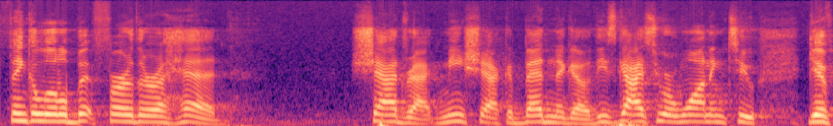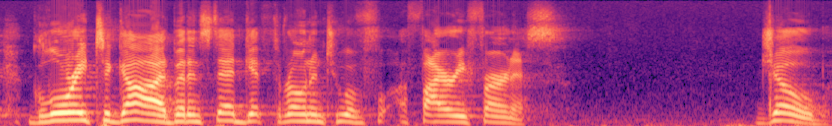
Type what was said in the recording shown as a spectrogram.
Think a little bit further ahead. Shadrach, Meshach, Abednego, these guys who are wanting to give glory to God, but instead get thrown into a, fiery furnace. Job,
